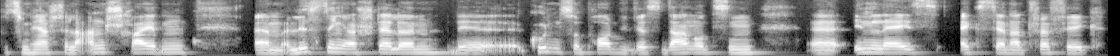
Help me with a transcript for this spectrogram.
bis zum Hersteller anschreiben, ähm, Listing erstellen, Kundensupport, wie wir es da nutzen, äh, Inlays, externer Traffic,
